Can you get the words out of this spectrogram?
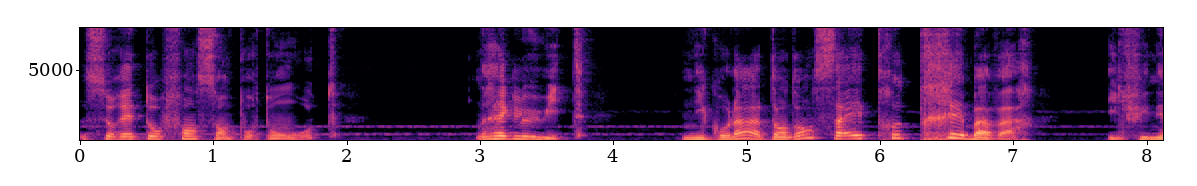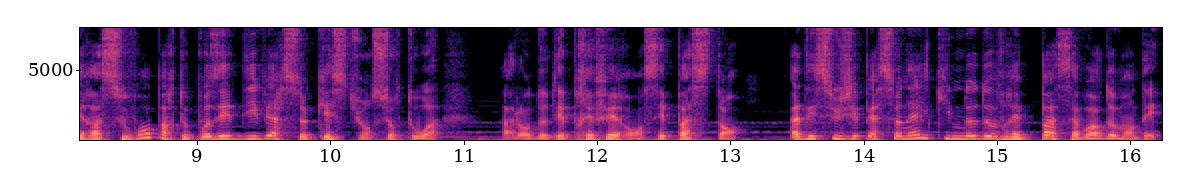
serait offensant pour ton hôte. Règle 8. Nicolas a tendance à être très bavard. Il finira souvent par te poser diverses questions sur toi, allant de tes préférences et passe-temps, à des sujets personnels qu'il ne devrait pas savoir demander.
